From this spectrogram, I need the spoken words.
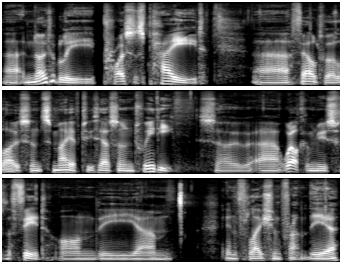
Uh, notably, prices paid uh, fell to a low since May of 2020. So, welcome news for the Fed on the um, inflation front there.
